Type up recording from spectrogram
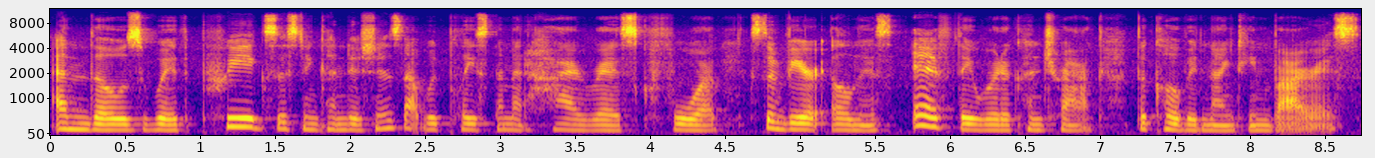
and those with pre-existing conditions that would place them at high risk for severe illness if they were to contract the COVID-19 virus.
